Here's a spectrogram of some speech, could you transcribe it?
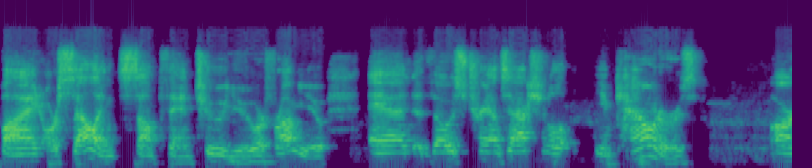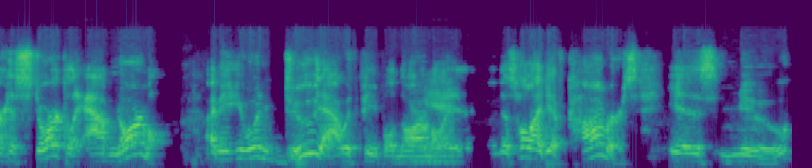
buying or selling something to you or from you. And those transactional encounters are historically abnormal. I mean, you wouldn't do that with people normally. Yeah. This whole idea of commerce is new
